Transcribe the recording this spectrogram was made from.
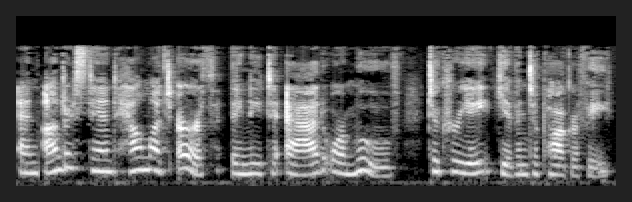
and understand how much earth they need to add or move to create given topography.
